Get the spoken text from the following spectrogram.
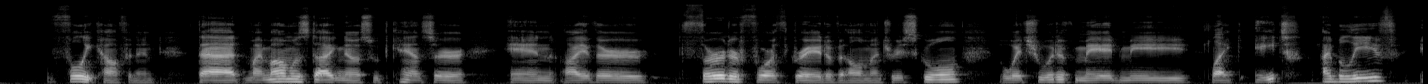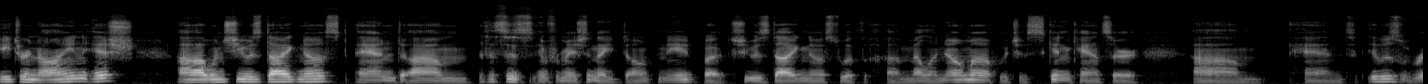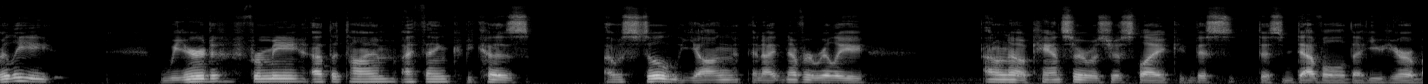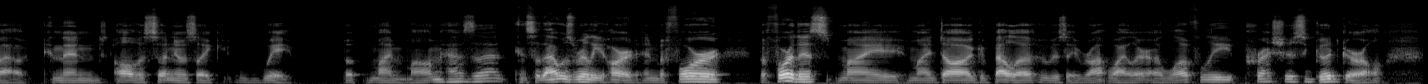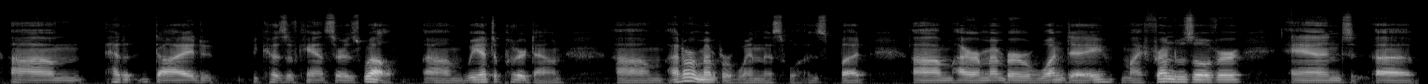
fully confident, that my mom was diagnosed with cancer in either third or fourth grade of elementary school, which would have made me like eight, I believe, eight or nine ish. Uh, when she was diagnosed, and um, this is information they don't need, but she was diagnosed with uh, melanoma, which is skin cancer, um, and it was really weird for me at the time, I think, because I was still young and I'd never really I don't know, cancer was just like this this devil that you hear about and then all of a sudden it was like, wait, but my mom has that? And so that was really hard. And before before this, my my dog Bella, who is a Rottweiler, a lovely, precious, good girl, um, had died because of cancer as well. Um, we had to put her down. Um, I don't remember when this was, but um, I remember one day my friend was over and uh,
